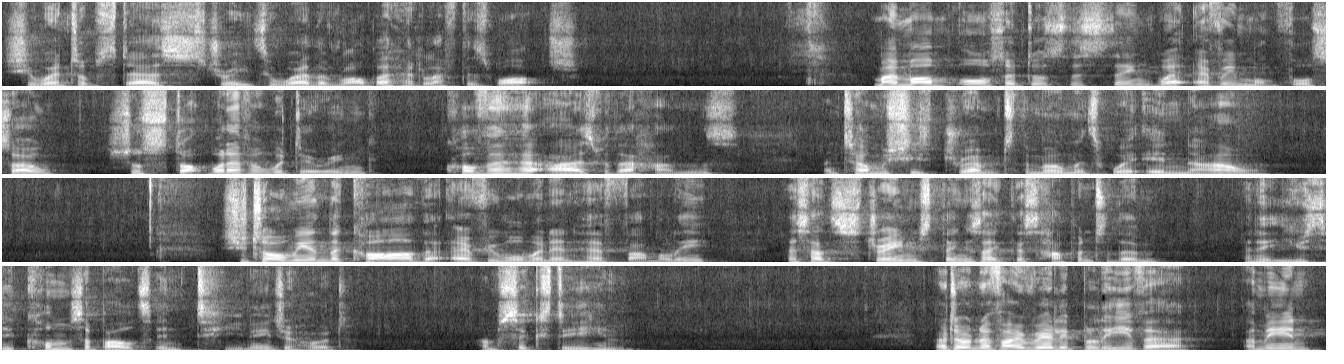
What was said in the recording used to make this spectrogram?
she went upstairs straight to where the robber had left his watch. My mom also does this thing where every month or so, she'll stop whatever we're doing, cover her eyes with her hands, and tell me she's dreamt the moments we're in now. She told me in the car that every woman in her family has had strange things like this happen to them, and it usually comes about in teenagerhood. I'm 16. I don't know if I really believe her. I mean,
